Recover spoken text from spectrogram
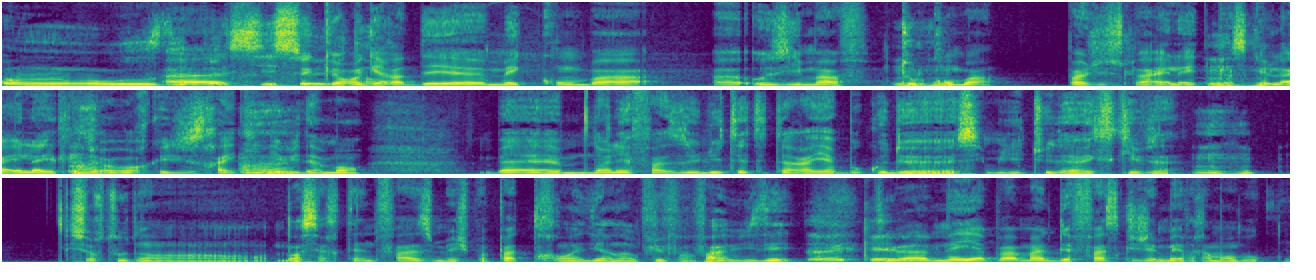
on. se dit euh, pas si ceux qui ont regardé euh, mes combats euh, aux IMAF, tout le Mhm. combat, pas juste le highlight, parce que le highlight, là, tu vas voir que du striking, Ouais. évidemment. Ben, dans les phases de lutte, etc., il y a beaucoup de similitudes avec ce qu'il faisait. Mhm. Surtout dans, dans certaines phases, mais je peux pas trop en dire non plus, faut pas abuser. Tu vois, mais il y a pas mal de phases que j'aimais vraiment beaucoup.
